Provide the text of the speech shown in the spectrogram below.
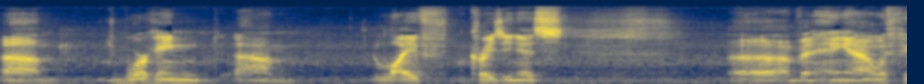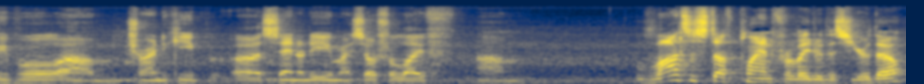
um, working um, life craziness. Uh, I've been hanging out with people, um, trying to keep uh, sanity in my social life. Um, lots of stuff planned for later this year though.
